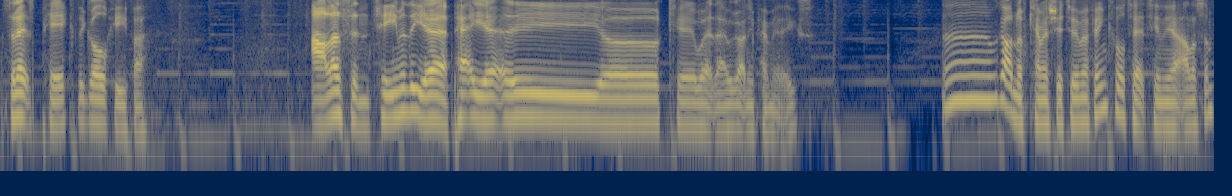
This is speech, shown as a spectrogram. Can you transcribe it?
So let's pick the goalkeeper. Alisson, team of the year. Pet year. Okay, wait there. We got any Premier Leagues? Uh, we got enough chemistry to him, I think. We'll take team of the year, Alisson.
